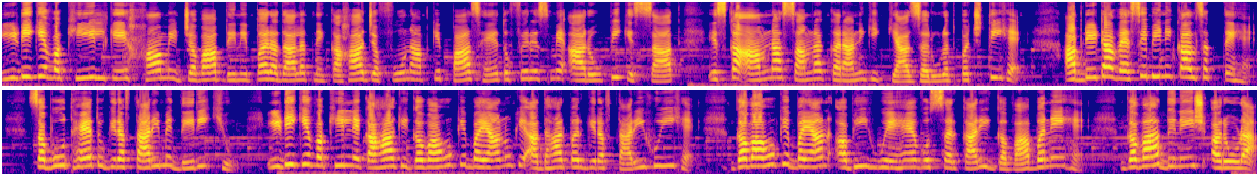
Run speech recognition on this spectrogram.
ईडी के वकील के हाँ में जवाब देने पर अदालत ने कहा, जब फ़ोन आपके पास है तो फिर इसमें आरोपी के साथ इसका आमना सामना कराने की क्या ज़रूरत बचती है? आप डेटा वैसे भी निकाल सकते हैं। सबूत है तो गिरफ्तारी में देरी क्यों? ईडी के वकील ने कहा कि गवाहों के बयानों के आधार पर गिरफ्तारी हुई है। गवाहों के बयान अभी हुए हैं, वो सरकारी गवाह बने हैं। गवाह दिनेश अरोड़ा,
